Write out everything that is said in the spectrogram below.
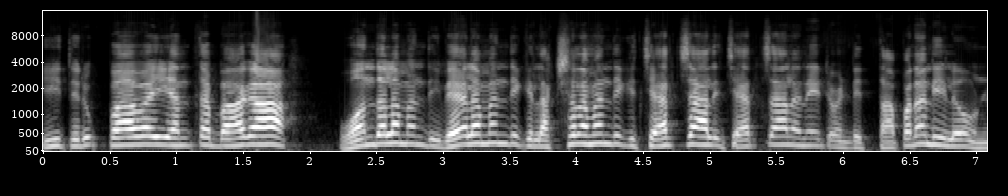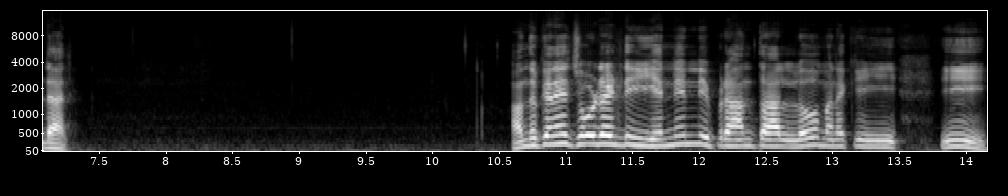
ఈ తిరుప్పావై ఎంత బాగా వందల మంది వేల మందికి లక్షల మందికి చేర్చాలి చేర్చాలనేటువంటి తపన నీలో ఉండాలి. అందుకనే చూడండి ఎన్నెన్ని ప్రాంతాల్లో మనకి ఈ-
